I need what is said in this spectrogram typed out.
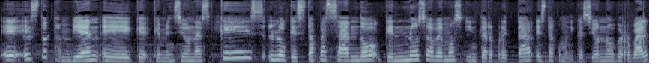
eh, esto también eh, que, que, mencionas, ¿qué es lo que está pasando que no sabemos interpretar esta comunicación no verbal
